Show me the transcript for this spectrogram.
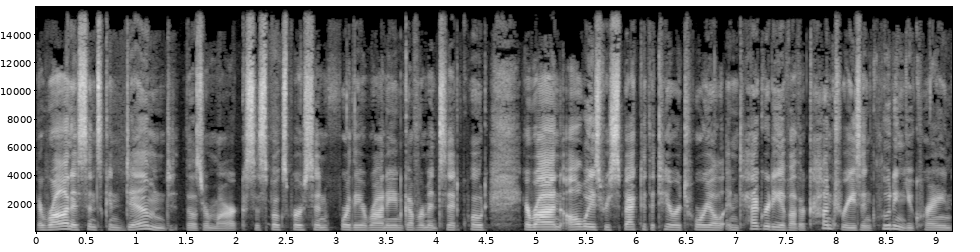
Iran has since condemned those remarks. A spokesperson for the Iranian government said, quote, Iran always respected the territorial integrity of other countries, including Ukraine,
